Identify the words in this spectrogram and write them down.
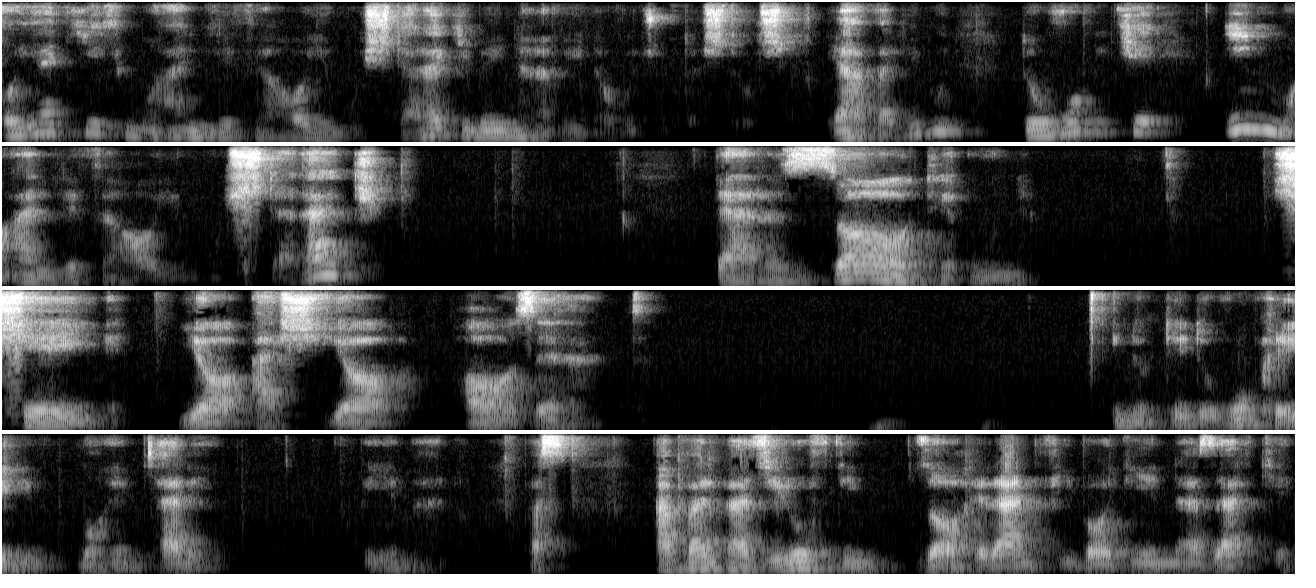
باید یک معلفه های مشترکی بین همه اینا وجود داشته باشه. این اولی بود. دومی که این معلفه های مشترک در ذات اون شیء یا اشیا حاضرند این نکته دوم خیلی مهمتره به یه معنا. پس اول پذیرفتیم ظاهرا فی بادی نظر که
